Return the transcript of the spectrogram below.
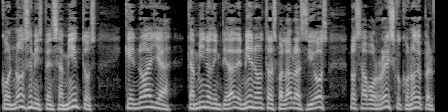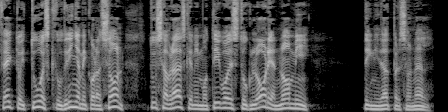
conoce mis pensamientos, que no haya camino de impiedad en mí. En otras palabras, Dios, los aborrezco con odio perfecto y tú escudriña mi corazón. Tú sabrás que mi motivo es tu gloria, no mi dignidad personal.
